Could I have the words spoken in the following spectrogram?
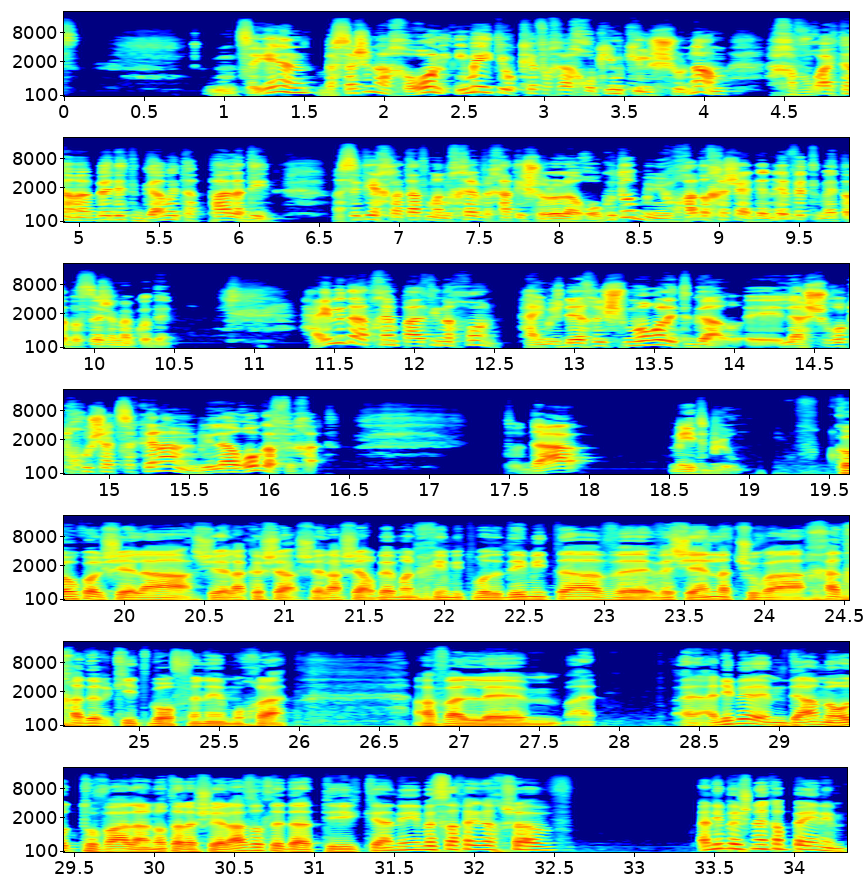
הוא מציין, בסשן האחרון, אם הייתי עוקב אחרי החוקים כלשונם, החבורה הייתה מאבדת גם את הפלאדין. עשיתי החלטת מנחה והחלטתי שלא להרוג אותו, במיוחד אחרי שהגנבת מתה בסשן הקודם. האם לדעתכם פעלתי נכון? האם יש דרך לשמור על אתגר, להשרות תחושת סכנה מבלי להרוג אף אחד? תודה, מייט בלום. קודם כל שאלה, שאלה קשה, שאלה שהרבה מנחים מתמודדים איתה ו- ושאין לה תשובה חד-חד ערכית באופן מוחלט. אבל אני בעמדה מאוד טובה לענות על השאלה הזאת לדעתי, כי אני משחק עכשיו, אני בשני קמפיינים.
